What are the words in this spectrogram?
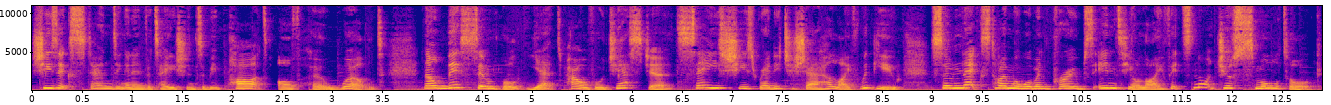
she's extending an invitation to be part of her world. Now, this simple yet powerful gesture says she's ready to share her life with you. So, next time a woman probes into your life, it's not just small talk.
